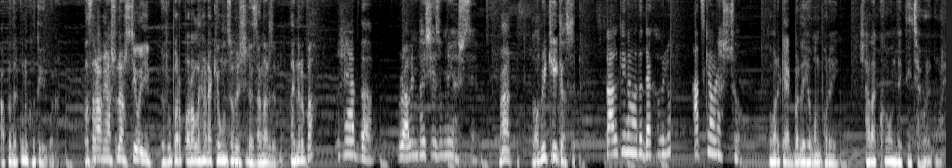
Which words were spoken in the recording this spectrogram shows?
আপনাদের কোনো ক্ষতি হইব না। তাছাড়া আমি আসলে আসছি ওই রূপার পড়ালেখাটা কেমন চলে সেটা জানার জন্য। তাই না রূপা? হ্যাঁ বাপ রবিন ভাই সেজন্যই আসছে। হ্যাঁ তবে ঠিক আছে। কালকে না আমাদের দেখা হইল আজকে আবার আসছো? তোমার কি একবার দেখে মন পড়ে? সারাক্ষণ দেখতে ইচ্ছা করে তোমায়।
